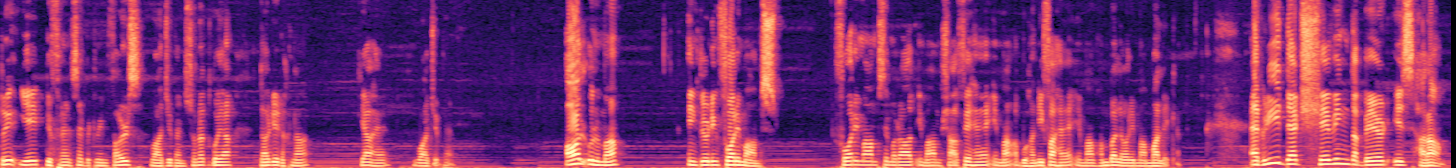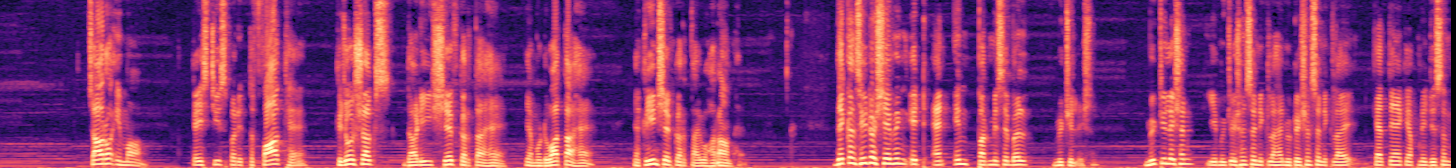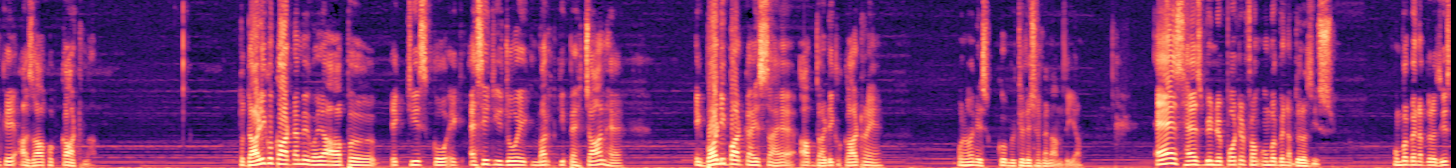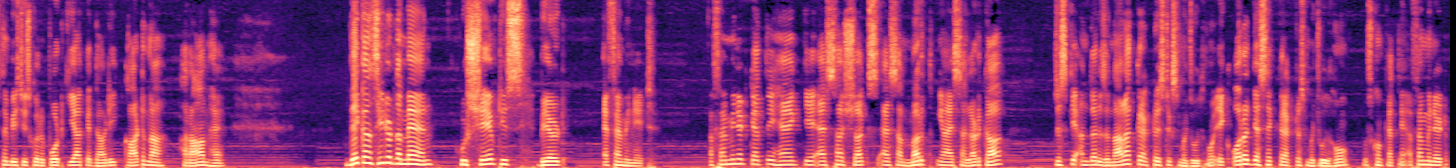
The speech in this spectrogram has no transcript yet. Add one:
تو یہ ڈفرینس ہے بٹوین فرض واجب اینڈ سنت۔ گویا داڑھی رکھنا کیا ہے؟ واجب ہے۔ آل علماء انکلوڈنگ فور امامس فور امام سے مراد امام شافع ہیں، امام ابو حنیفہ ہے، امام حنبل اور امام مالک ہے agree that shaving the beard is حرام چاروں امام کا اس چیز پر اتفاق ہے کہ جو شخص داڑھی شیو کرتا ہے یا منڈواتا ہے یا کلین شیو کرتا ہے، وہ حرام ہے۔ They consider shaving it an impermissible mutilation mutilation یہ میوٹیشن سے نکلا ہے میوٹیشن سے نکلا ہے۔ کہتے ہیں کہ اپنے جسم کے اعضاء کو کاٹنا۔ تو داڑھی کو کاٹنا میں گویا آپ ایک چیز کو، ایک ایسی چیز جو ایک مرد کی پہچان ہے، ایک باڈی پارٹ کا حصہ ہے، آپ داڑھی کو کاٹ رہے ہیں۔ انہوں نے اس کو میوٹیلیشن کا نام دیا۔ As has been reported from Umar bin Abdulaziz Umar bin Abdulaziz نے بھی اس چیز کو رپورٹ کیا کہ داڑھی کاٹنا حرام ہے۔ They consider the man who shaved his beard effeminate effeminate کہتے ہیں کہ ایسا شخص، ایسا مرد یا ایسا لڑکا جس کے اندر زنانہ کریکٹرسٹکس موجود ہوں، ایک عورت جیسے کریکٹرس موجود ہوں، اس کو کہتے ہیں ایفیمینیٹ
